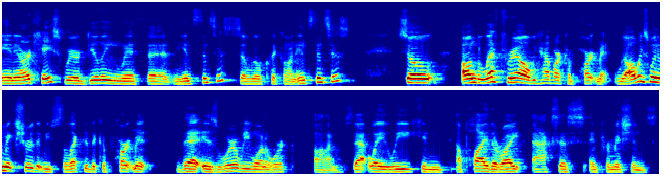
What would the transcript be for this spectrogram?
And in our case, we're dealing with uh, the instances. So we'll click on instances. So on the left rail, we have our compartment. We always want to make sure that we've selected the compartment that is where we want to work on. So that way we can apply the right access and permissions.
